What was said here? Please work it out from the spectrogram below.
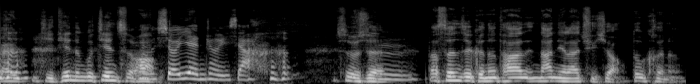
改 几天能够坚持哈，需要验证一下，是不是？嗯，他甚至可能他拿你来取笑都可能，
